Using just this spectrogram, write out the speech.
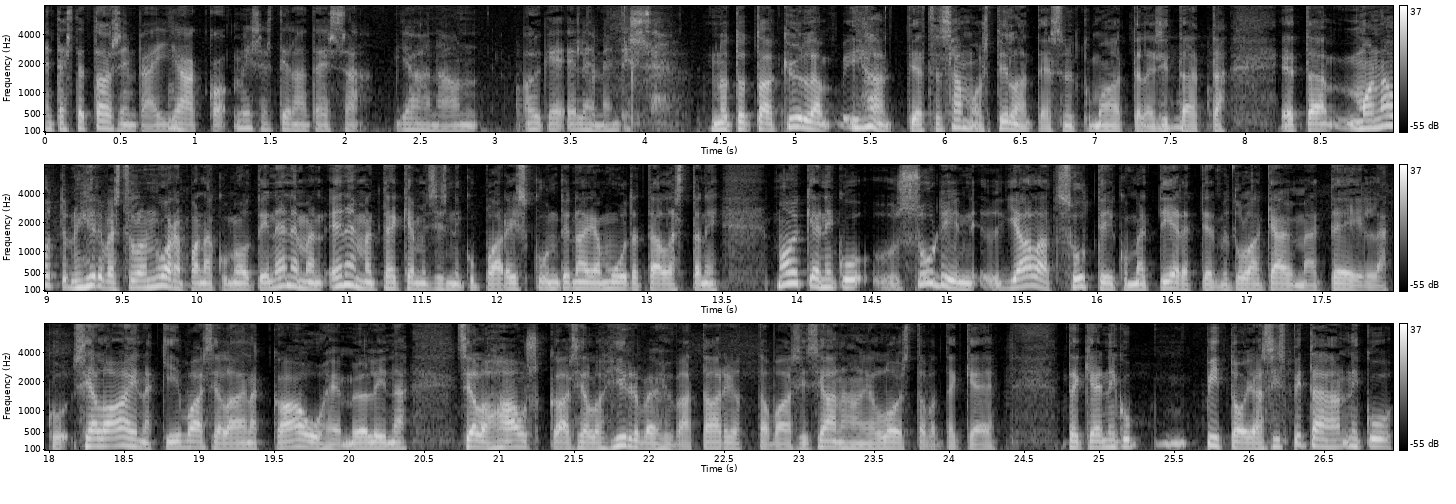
Entä sitten toisinpäin, Jaakko, missä tilanteissa Jaana on oikein elementissä? No tota, kyllä ihan tiedätkö, samoissa tilanteissa nyt kun mä ajattelen sitä, että, että mä oon nauttinut hirveästi silloin nuorempana, kun me oltiin enemmän, enemmän tekemisissä niin kuin pariskuntina ja muuta tällaista, niin mä oikein niin kuin sudin jalat sutiin, kun me tiedettiin, että me tullaan käymään teillä. Kun siellä on aina kiva, siellä on aina kauhean mölinä, siellä on hauskaa, siellä on hirveän hyvää tarjottavaa. Siis Jaanahan ja loistava tekee, tekee niin kuin pitoja. Siis pitää, niin kuin,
